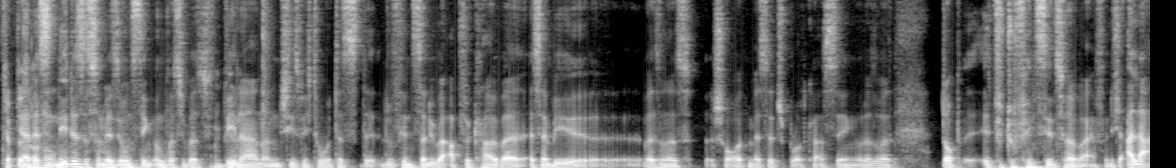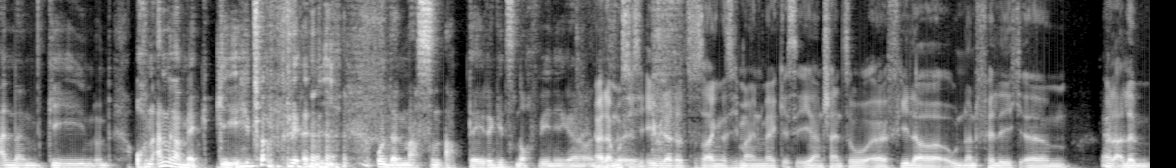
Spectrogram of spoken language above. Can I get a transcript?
Das Ja, das, nee, das ist so ein Versionsding, irgendwas übers Okay. WLAN und schieß mich tot. Das, du findest dann über ApfelK, über SMB, äh, was ist das, Short Message Broadcasting oder sowas. Äh, du, findest den Server einfach nicht. Alle anderen gehen und auch ein anderer Mac geht, aber der nicht. Und dann machst du ein Update, da geht's noch weniger. Ja, da muss äh, ich eh wieder dazu sagen, dass ich mein Mac ist eh anscheinend so äh, fehlerunanfällig, ähm, weil alle,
